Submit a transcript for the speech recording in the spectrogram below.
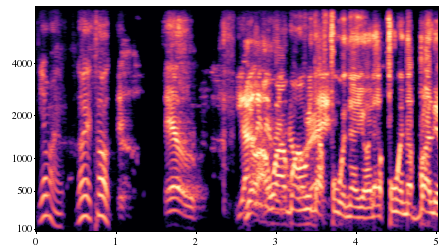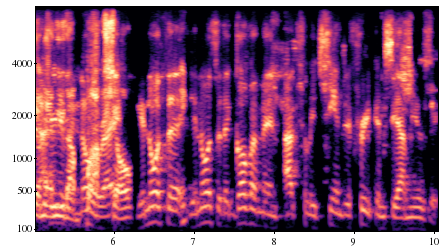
Yeah, man. Go ahead, talk. Yo, Yo, I want to go with that phone there, yo. That phone, in the volume, I and need a know, box, right? yo. You know, so, you know, so the government actually changed the frequency of music.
